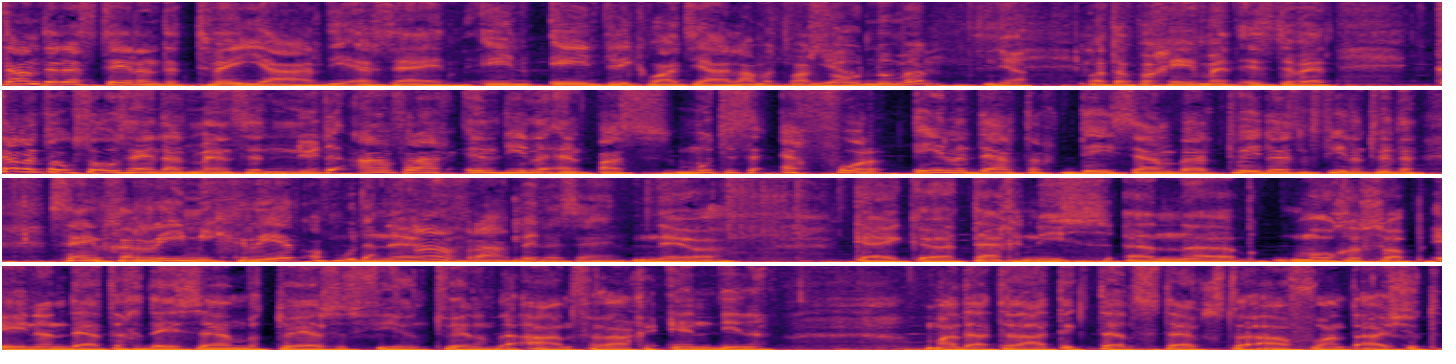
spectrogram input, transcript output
Dan de resterende twee jaar die er zijn. Eén, één drie kwart jaar, laat me het maar zo noemen. Ja. Want op een gegeven moment is de wet. Kan het ook zo zijn dat mensen nu de aanvraag indienen en pas moeten ze echt voor 31 december 2024 zijn geremigreerd of moet de aanvraag binnen zijn? Nee hoor. Kijk, eh, technisch en eh, mogen ze op 31 december 2024 de aanvraag indienen. Maar dat raad ik ten sterkste af, want als je het,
